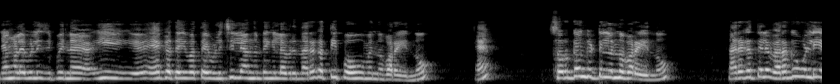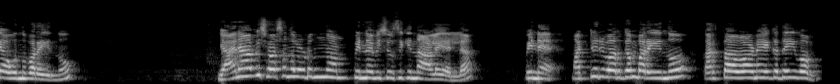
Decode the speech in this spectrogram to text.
ഞങ്ങളെ വിളിച്ച് പിന്നെ ഈ ഏകദൈവത്തെ വിളിച്ചില്ല എന്നുണ്ടെങ്കിൽ അവർ നരകത്തിൽ പോകുമെന്ന് പറയുന്നു. ഏ? സ്വർഗം കിട്ടില്ലെന്ന് പറയുന്നു. നരകത്തിലെ വിറക് പുള്ളിയാവും എന്ന് പറയുന്നു. ഞാൻ ആ വിശ്വാസങ്ങളോടൊന്നും പിന്നെ വിശ്വസിക്കുന്ന ആളെയല്ല. പിന്നെ മറ്റൊരു വർഗം പറയുന്നു കർത്താവാണ് ഏകദൈവം.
